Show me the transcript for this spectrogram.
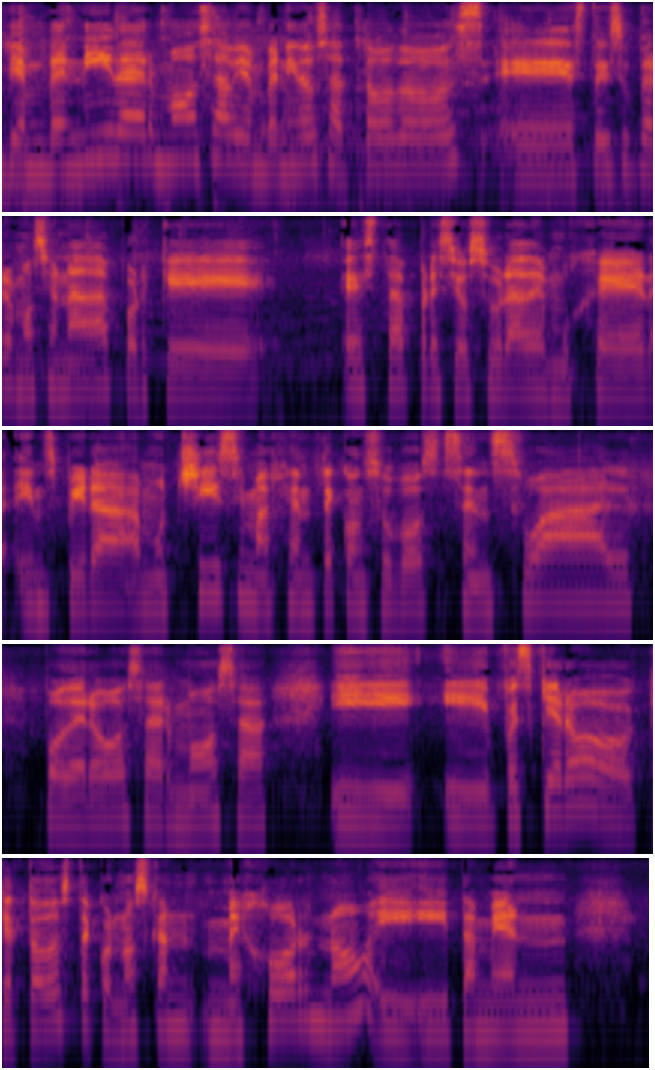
Bienvenida hermosa, bienvenidos a todos. Eh, estoy súper emocionada porque esta preciosura de mujer inspira a muchísima gente con su voz sensual, poderosa, hermosa y, pues quiero que todos te conozcan mejor, ¿no? Y, también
